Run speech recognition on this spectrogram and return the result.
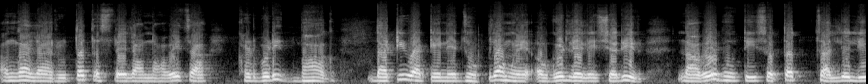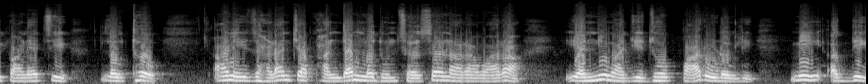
अंगाला रुतत असलेला नावेचा खडबडीत भाग दाटी वाटेने झोपल्यामुळे अवघडलेले शरीर नावेभोवती सतत चाललेली पाण्याची लवथव आणि झाडांच्या फांद्यांमधून सळसळणारा वारा यांनी माझी झोप पार उडवली. मी अगदी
